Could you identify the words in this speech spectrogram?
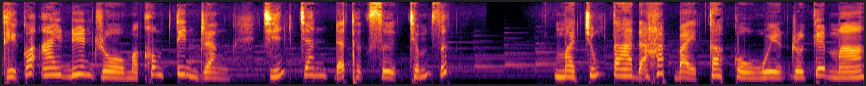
thì có ai điên rồ mà không tin rằng chiến tranh đã thực sự chấm dứt. Mà chúng ta đã hát bài ca cầu nguyện rồi kia mà.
